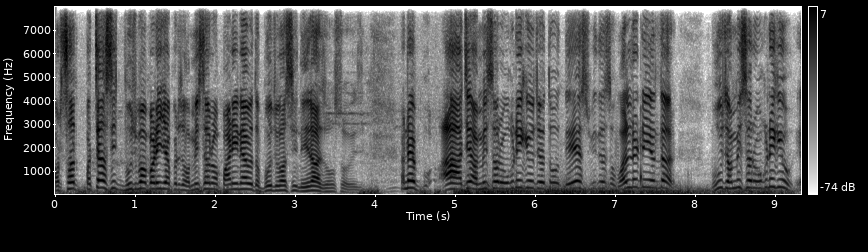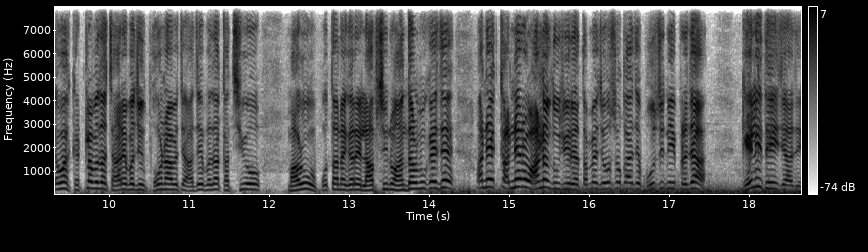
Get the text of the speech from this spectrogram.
વરસાદ પચાસ ઇંચ ભુજમાં પડી જાય પછી હમીસરમાં પાણી ના આવે તો ભુજવાસી નિરાશ હોશો હોય છે. અને આ આજે હમીસર ઓગળી ગયું છે, તો દેશ વિદેશ વર્લ્ડની અંદર ભુજ હમીસર ઓગળી ગયું, એવા કેટલા બધા ચારે બાજુ ફોન આવે છે. આજે બધા કચ્છીઓ મારું પોતાના ઘરે લાપસીનું આંધણ મૂકે છે અને એક અનેરો આનંદ ઉજવી રહ્યા. તમે જોશો કે આજે ભુજની પ્રજા ઘેલી થઈ છે આજે.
